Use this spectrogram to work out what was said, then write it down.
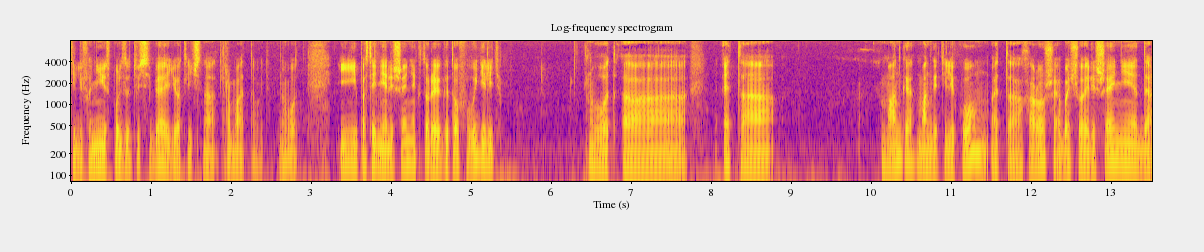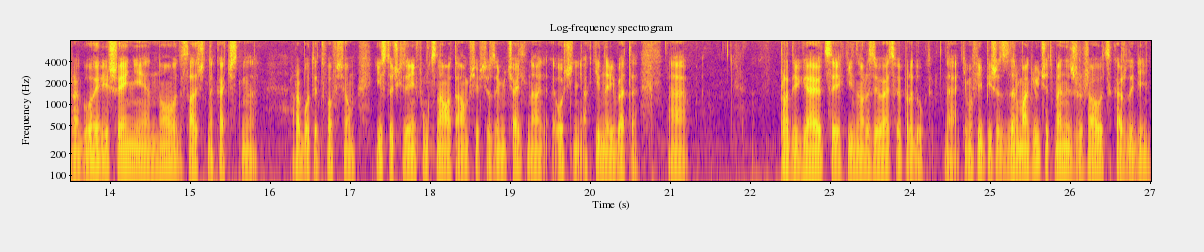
телефонию использовать у себя, ее отлично отрабатывать. Вот. И последнее решение, которое я готов выделить, вот, а, это Манго, Манго Телеком — это хорошее, большое решение, дорогое решение, но достаточно качественно работает во всем. И с точки зрения функционала там вообще все замечательно. Очень активно ребята а, продвигаются и активно развивают свой продукт. Да, Тимофей пишет, задарма глючит, менеджер жалуется каждый день.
